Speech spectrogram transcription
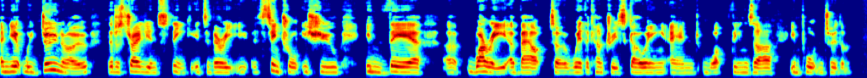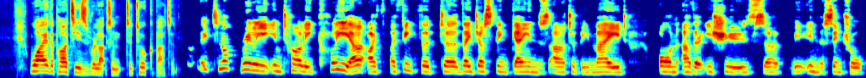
and yet we do know that Australians think it's a very central issue in their uh, worry about uh, where the country's going and what things are important to them. Why are the parties reluctant to talk about it? It's not really entirely clear. I, I think that uh, they just think gains are to be made on other issues uh, in the central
